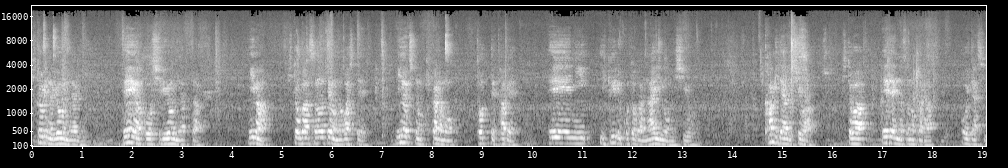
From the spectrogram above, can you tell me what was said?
一人のようになり、善悪を知るようになった。今、人がその手を伸ばして、命の木からも取って食べ、永遠に生きることがないようにしよう神である主は人はエデンの園から追い出し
